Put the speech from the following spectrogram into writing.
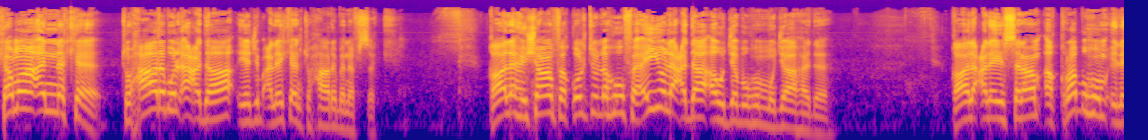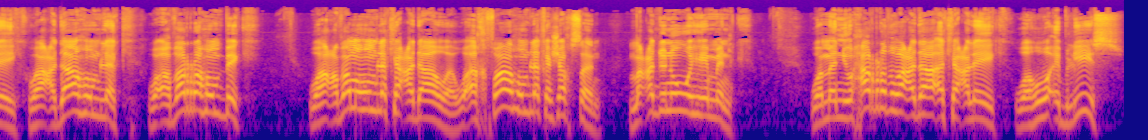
كما أنك تحارب الأعداء يجب عليك أن تحارب نفسك. قال هشام فقلت له فأي الأعداء أوجبهم مجاهدة؟ قال عليه السلام أقربهم إليك وأعداهم لك وأضرهم بك وأعظمهم لك عداوة وأخفاهم لك شخصا مع دنوه منك. ومن يحرض أعداءك عليك وهو إبليس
